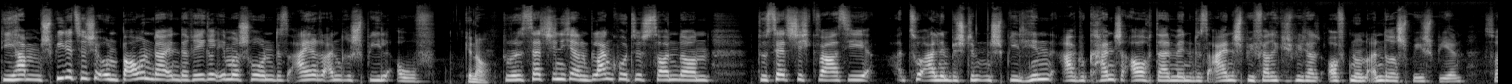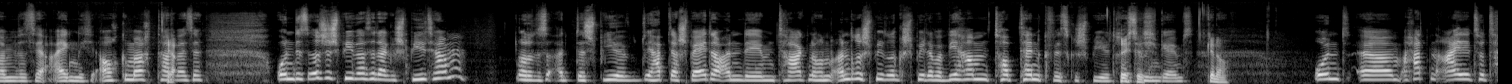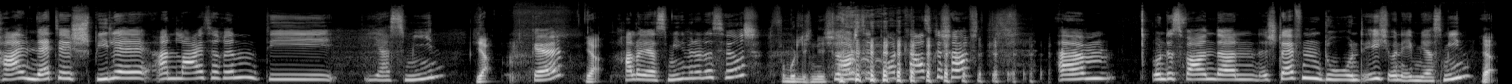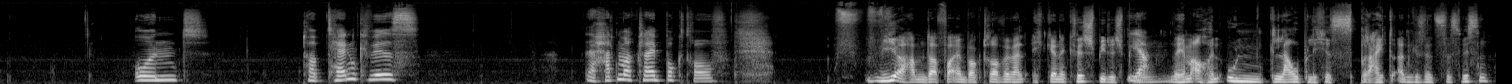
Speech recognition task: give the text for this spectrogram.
die haben Spieletische und bauen da in der Regel immer schon das ein oder andere Spiel auf. Genau. Du setzt dich nicht an einen Blankotisch, sondern du setzt dich quasi zu einem bestimmten Spiel hin, aber du kannst auch dann, wenn du das eine Spiel fertig gespielt hast, oft nur ein anderes Spiel spielen. So haben wir es ja eigentlich auch gemacht teilweise. Und das erste Spiel, was wir da gespielt haben, oder das, das Spiel, ihr habt ja später an dem Tag noch ein anderes Spiel drin gespielt, aber wir haben Top Ten Quiz gespielt. Richtig. Queen Games Genau. und ähm, hatten eine total nette Spieleanleiterin, die Jasmin. Ja, Gell? ja, Hallo Jasmin, wenn du das hörst. vermutlich nicht. Du hast den Podcast geschafft. Ähm, und es waren dann Steffen, du und ich und eben Jasmin. Ja, Und Top 10 Quiz. Da hatten wir gleich Bock drauf. wir haben da vor allem Bock drauf, weil wir halt echt gerne Quizspiele spielen. Ja. Wir haben auch ein unglaubliches, breit angesetztes Wissen.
